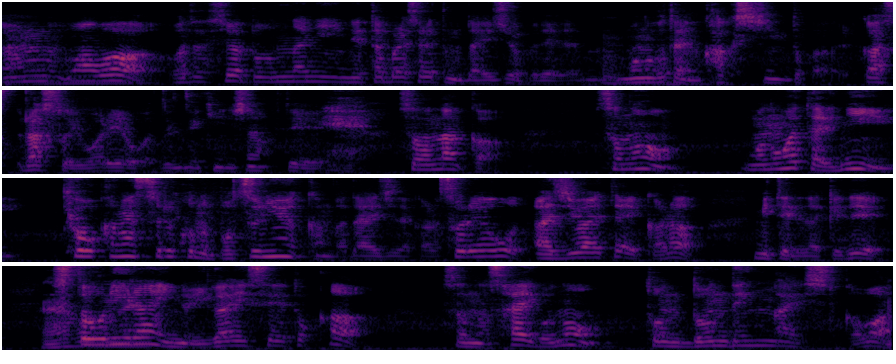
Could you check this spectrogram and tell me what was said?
あんまは私はどんなにネタバレされても大丈夫で、ん。物語の核心とかがラスト言われようが全然気にしなくてそのなんかその物語に共感するこの没入感が大事だからそれを味わいたいから見てるだけで、ストーリーランインの意外性とかその最後のどんどんでん返しとかは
